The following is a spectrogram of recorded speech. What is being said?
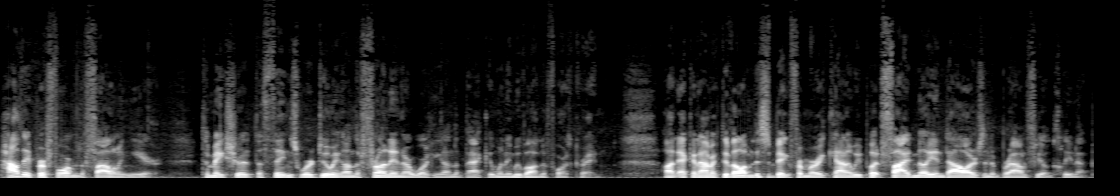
how they perform the following year, to make sure that the things we're doing on the front end are working on the back end when they move on to fourth grade. On economic development, this is big for Maury County. We put five million dollars into brownfield cleanup.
